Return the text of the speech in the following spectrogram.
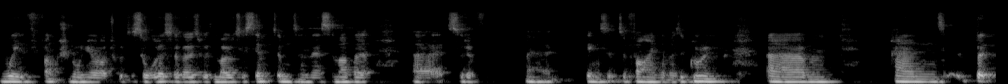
with functional neurological disorder, so those with motor symptoms, and there's some other uh, sort of uh, things that define them as a group. Um, and but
